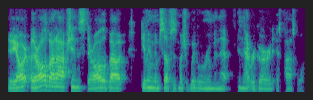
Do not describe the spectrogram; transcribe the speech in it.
they are they're all about options. They're all about giving themselves as much wiggle room in that in that regard as possible.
